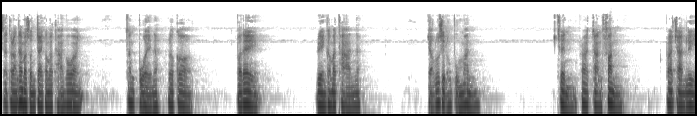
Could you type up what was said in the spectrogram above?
แต่ตอนหลังท่านมาสนใจกรรมฐานเพราะว่าท่านป่วยนะแล้วก็พอได้เรียนกรรมฐานนะจากรู้สึกหลวงปู่มั่น เช่น พระอาจารย์ฟั่น พระอาจารย์ลี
